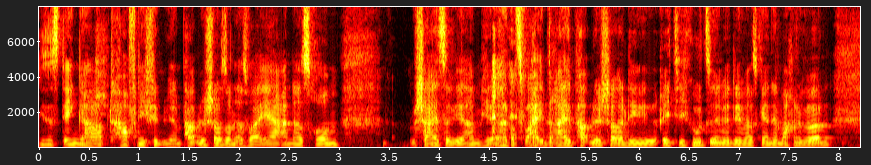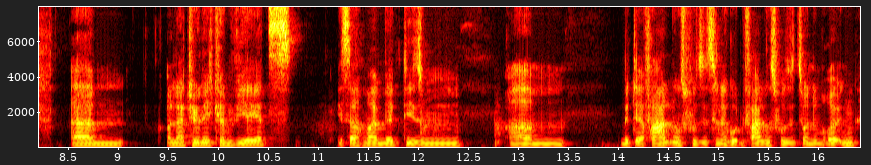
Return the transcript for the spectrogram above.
dieses Ding gehabt, hoffentlich finden wir einen Publisher, sondern es war eher andersrum. Scheiße, wir haben hier zwei, drei Publisher, die richtig gut sind, mit denen wir es gerne machen würden. Ähm, und natürlich können wir jetzt, ich sag mal, mit diesem ähm, mit der Verhandlungsposition, der guten Verhandlungsposition im Rücken,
